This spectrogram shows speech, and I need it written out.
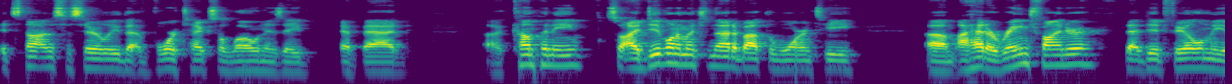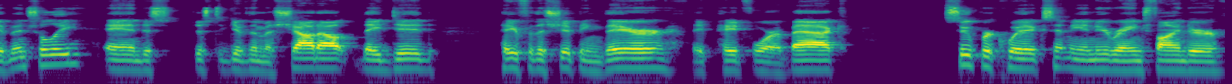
It's not necessarily that Vortex alone is a, a bad uh, company. So I did want to mention that about the warranty. Um, I had a rangefinder that did fail on me eventually, and just just to give them a shout out, they did pay for the shipping there. They paid for it back. Super quick, sent me a new rangefinder.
